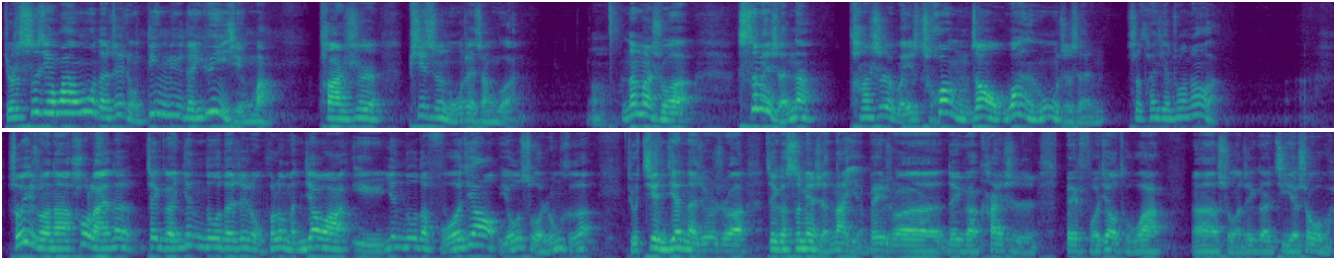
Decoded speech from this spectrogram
就是世界万物的这种定律的运行吧，他是毗湿奴在掌管。啊，那么说四面神呢，他是为创造万物之神，是他先创造的。所以说呢，后来呢，这个印度的这种婆罗门教啊，与印度的佛教有所融合，就渐渐的，就是说这个四面神呢，也被说那个开始被佛教徒啊，呃，所这个接受吧，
